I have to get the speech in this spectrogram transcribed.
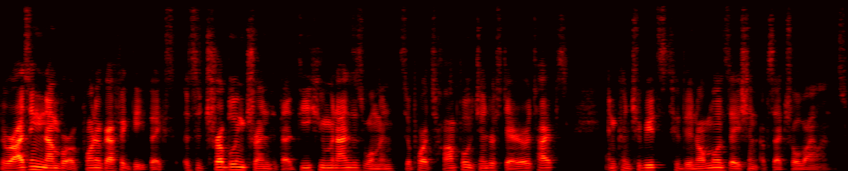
The rising number of pornographic deepfakes is a troubling trend that dehumanizes women, supports harmful gender stereotypes, and contributes to the normalization of sexual violence.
